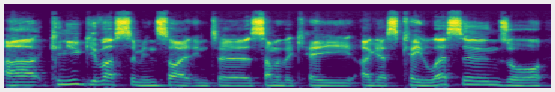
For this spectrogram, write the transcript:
Uh, can you give us some insight into some of the key, I guess, key lessons or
